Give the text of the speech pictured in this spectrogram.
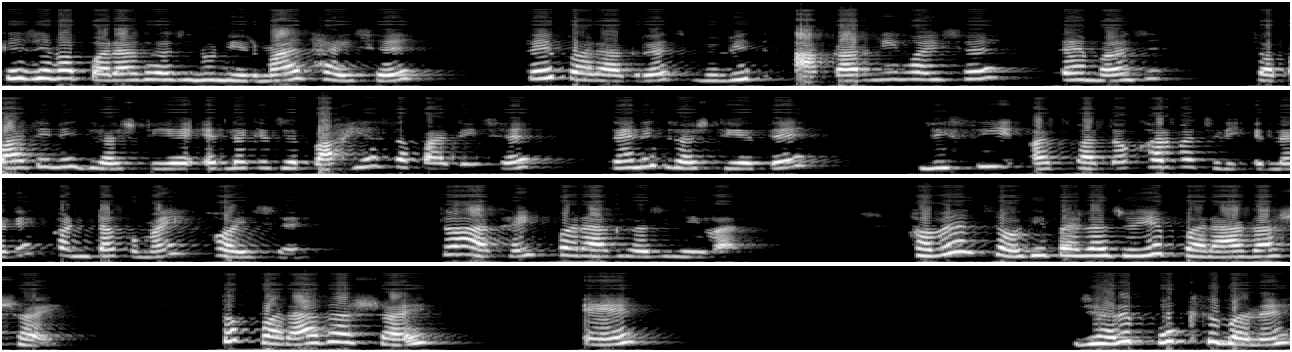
કે જેમાં પરાગરજનું નિર્માણ થાય છે તે પરાગરજ વિવિધ આકારની હોય છે, તેમજ સપાટીની દ્રષ્ટિએ, એટલે કે જે બાહ્ય સપાટી છે, તેની દ્રષ્ટિએ તે લીસી અથવા તો ખરબચડી એટલે કે કંટકમય હોય છે. તો આ થઈ પરાગરજની વાત. હવે સૌથી પહેલા જોઈએ પરાગાશય. તો પરાગાશય એ જ્યારે પુખ્ત બને,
